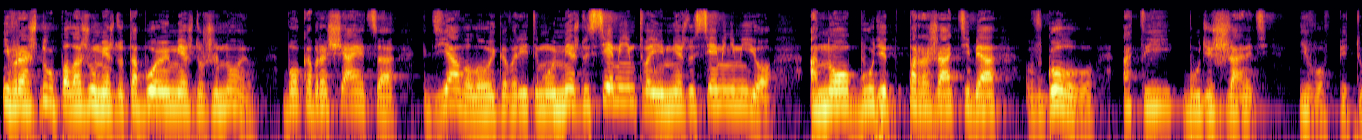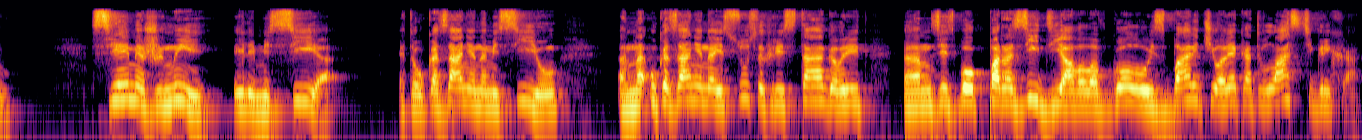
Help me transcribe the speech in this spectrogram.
«И вражду положу между тобою и между женою». Бог обращается к дьяволу и говорит ему, между семенем твоим, между семенем ее, оно будет поражать тебя в голову, а ты будешь жалить его в пету. Семя жены или Мессия – это указание на Мессию, на указание на Иисуса Христа, говорит эм, здесь Бог, поразить дьявола в голову, избавить человека от власти греха,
